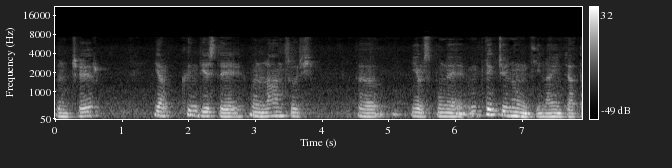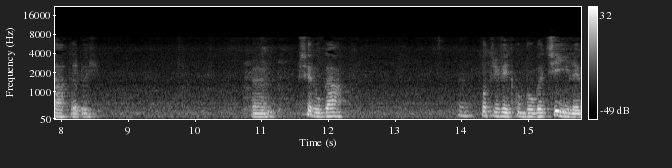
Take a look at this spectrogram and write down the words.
în cer, iar când este în lanțuri, el spune, îmi plec genunchii înaintea Tatălui. Se ruga potrivit cu bogățiile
